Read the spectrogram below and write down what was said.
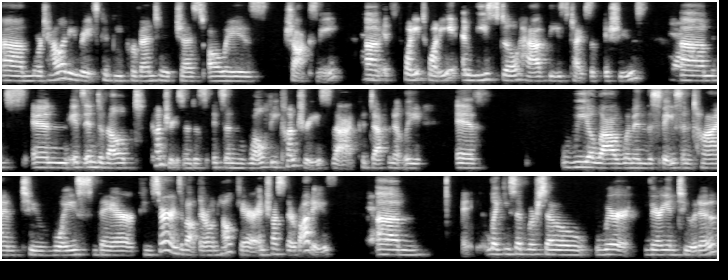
um, mortality rates could be prevented just always shocks me. Um, it's 2020 and we still have these types of issues. Yeah. Um, and it's in developed countries and it's, it's in wealthy countries that could definitely, if we allow women the space and time to voice their concerns about their own healthcare and trust their bodies. Yeah. Um, like you said, we're so, we're very intuitive.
